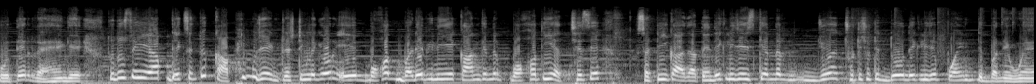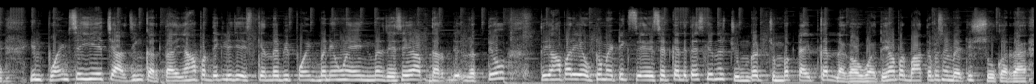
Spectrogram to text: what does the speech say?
होते रहेंगे। तो दोस्तों, ये आप देख सकते हो, काफ़ी मुझे इंटरेस्टिंग लगे और ये बहुत बड़े भी नहीं है कान के अंदर बहुत ही अच्छे से सटीक आ जाते हैं। देख लीजिए, इसके अंदर जो है छोटे छोटे दो देख लीजिए पॉइंट बने हुए हैं। इन पॉइंट से ही ये चार्जिंग करता है। यहाँ पर देख लीजिए इसके अंदर भी पॉइंट बने हुए हैं। इनमें जैसे आप रखते हो तो यहाँ पर ये ऑटोमेटिक सेट कर लेता है। इसके अंदर चुंबक चुंबक टाइप का लगा हुआ है। तो यहाँ पर बहत्तर बैटरी शो कर रहा है।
